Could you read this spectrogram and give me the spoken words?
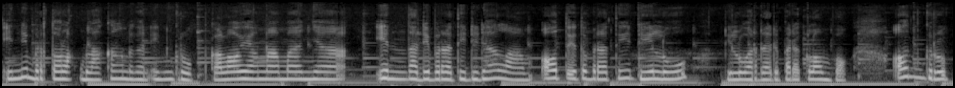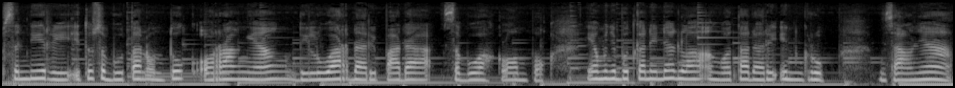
ini bertolak belakang dengan in group kalau yang namanya in tadi berarti di dalam out itu berarti di lu di luar daripada kelompok. Out group sendiri itu sebutan untuk orang yang di luar daripada sebuah kelompok. Yang menyebutkan ini adalah anggota dari in group misalnya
